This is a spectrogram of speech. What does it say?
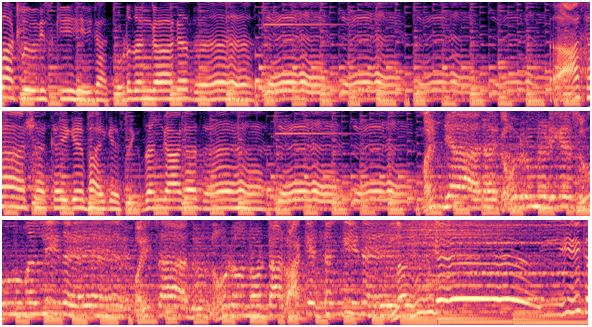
ಬಾಟ್ಲು ವಿಸ್ಕಿ ಈಗ ಕುಡ್ದಂಗಾಗದ. ಆಕಾಶ ಕೈಗೆ ಬಾಯಿಗೆ ಸಿಗ್ದಂಗಾಗದ. ಮಂಡ್ಯದ ಗೌಡ್ರು ನಡಿಗೆ ಸೂಮಲ್ಲಿದೆ ವಯಸ್ಸಾದ್ರೂ ನೋಡೋ ನೋಟ ರಾಕೆಟ್ ಹಂಗಿದೆ ನಂಗೆ ಈಗ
